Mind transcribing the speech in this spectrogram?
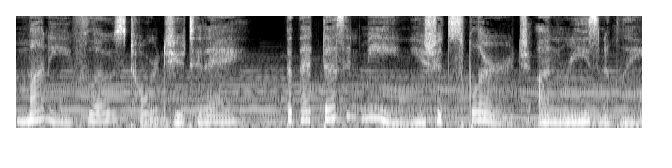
money flows towards you today but that doesn't mean you should splurge unreasonably.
